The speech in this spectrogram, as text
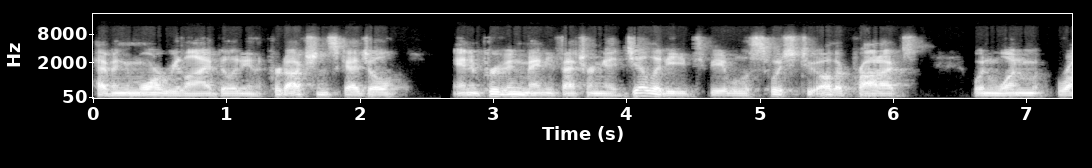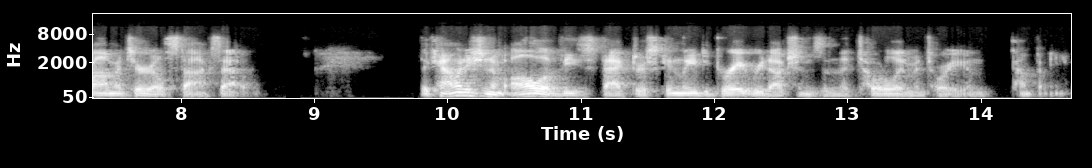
having more reliability in the production schedule, and improving manufacturing agility to be able to switch to other products when one raw material stocks out. The combination of all of these factors can lead to great reductions in the total inventory in the company.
